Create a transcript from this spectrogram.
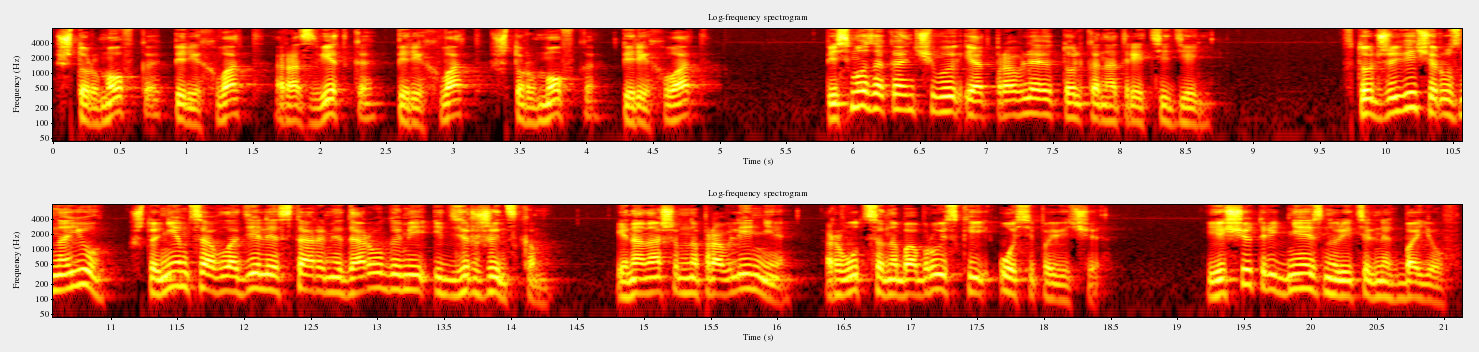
Штурмовка, перехват, разведка, перехват, штурмовка, перехват. Письмо заканчиваю и отправляю только на третий день. В тот же вечер узнаю, что немцы овладели старыми дорогами и Дзержинском, и на нашем направлении рвутся на Бобруйской Осиповиче. Еще три дня изнурительных боев.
